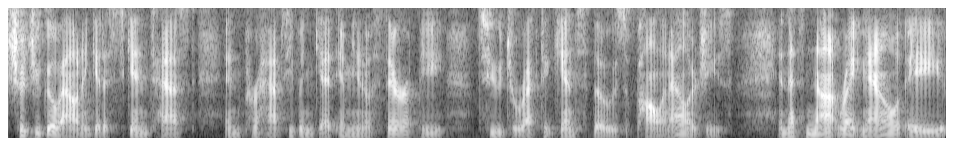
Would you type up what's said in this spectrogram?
should you go out and get a skin test and perhaps even get immunotherapy to direct against those pollen allergies? And that's not right now a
